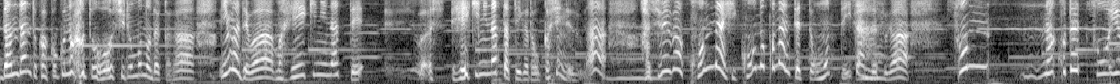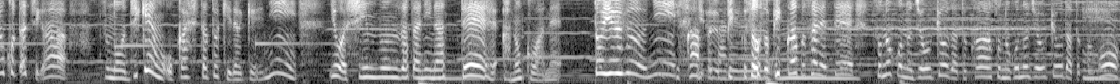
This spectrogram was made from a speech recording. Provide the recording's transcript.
だんだんと過酷なことを知るものだから今ではまあ平気になってえー平気になったって言い方おかしいんですが初めはこんな非行の子なんてって思っていたんですが、そんな子たそういう子たちがその事件を犯した時だけに要は新聞沙汰になって、あの子はねというふうにピックアップされる。そうそうピックアップされうてんその子の状況だとかその後の状況だとかも、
